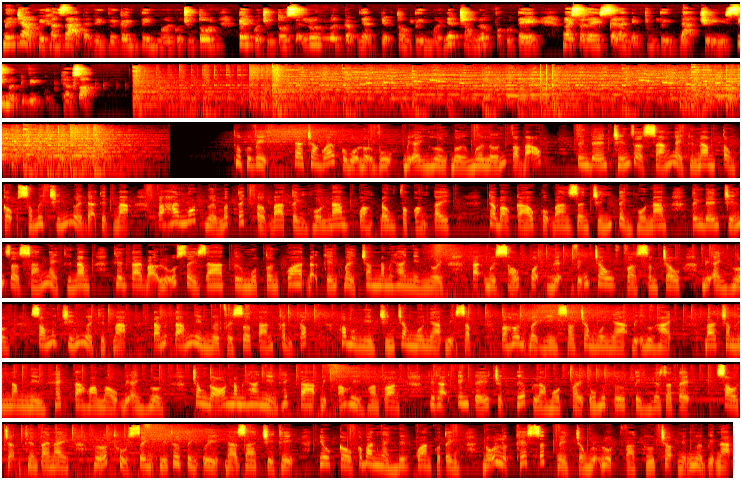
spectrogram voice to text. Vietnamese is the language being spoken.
Mến chào quý khán giả đã đến với kênh tin mới của chúng tôi. Kênh của chúng tôi sẽ luôn luôn cập nhật những thông tin mới nhất trong nước và quốc tế. Ngay sau đây sẽ là những thông tin đáng chú ý. Xin mời quý vị cùng theo dõi. Thưa quý vị, theo trang web của Bộ Nội vụ bị ảnh hưởng bởi mưa lớn và bão, tính đến 9 giờ sáng ngày thứ năm, tổng cộng 69 người đã thiệt mạng và 21 người mất tích ở ba tỉnh Hồ Nam, Quảng Đông và Quảng Tây. Theo báo cáo của Ban Dân chính tỉnh Hồ Nam, tính đến 9 giờ sáng ngày thứ năm, thiên tai bão lũ xảy ra từ một tuần qua đã khiến 752.000 người tại 16 quận huyện Vĩnh Châu và Sâm Châu bị ảnh hưởng, 69 người thiệt mạng, 88.000 người phải sơ tán khẩn cấp, hơn 1.900 ngôi nhà bị sập và hơn 7.600 ngôi nhà bị hư hại. 305.000 hecta hoa màu bị ảnh hưởng, trong đó 52.000 hecta bị phá hủy hoàn toàn. Thiệt hại kinh tế trực tiếp là 1,44 tỷ nhân dân tệ. Sau trận thiên tai này, hứa thủ sinh bí thư tỉnh ủy đã ra chỉ thị yêu cầu các ban ngành liên quan của tỉnh nỗ lực hết sức để chống lũ lụt và cứu trợ những người bị nạn.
